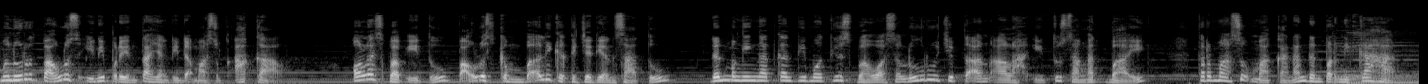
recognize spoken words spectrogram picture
Menurut Paulus ini perintah yang tidak masuk akal. Oleh sebab itu, Paulus kembali ke kejadian satu dan mengingatkan Timotius bahwa seluruh ciptaan Allah itu sangat baik, termasuk makanan dan pernikahan.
